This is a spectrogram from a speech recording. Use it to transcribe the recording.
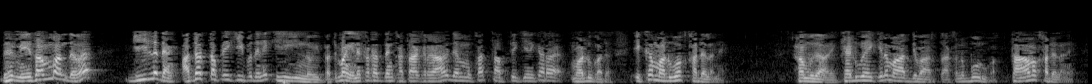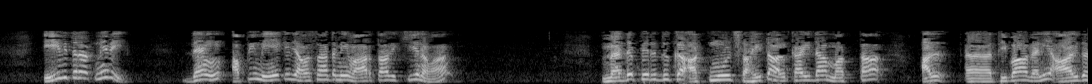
දැන් මේ සම්බන්ධව ගිහිල්ලා දැන් අදත් අපේ කීප දෙනෙක් එහි ඉන්නවා ඉපත. මම එනකටත් දැන් කතා කරාවේ දැන් මොකක්ද තත්ත්වය කියන එක අර මඩු කඩ. එක මඩුවක් කඩලා නැහැ. හමුදාවෙන් කැඩුවයි කියලා මාධ්‍ය වාර්තා කරන බොරුවක්. තාම කඩලා නැහැ. ඒ විතරක් නෙවෙයි. දැන් අපි මේකේ අවසානට මේ වාර්තාවේ කියනවා මැද පෙරදුක අක්මුල් සහිත අල් කයිඩා මත්තා අල් තිබා වැනි ආයුධ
